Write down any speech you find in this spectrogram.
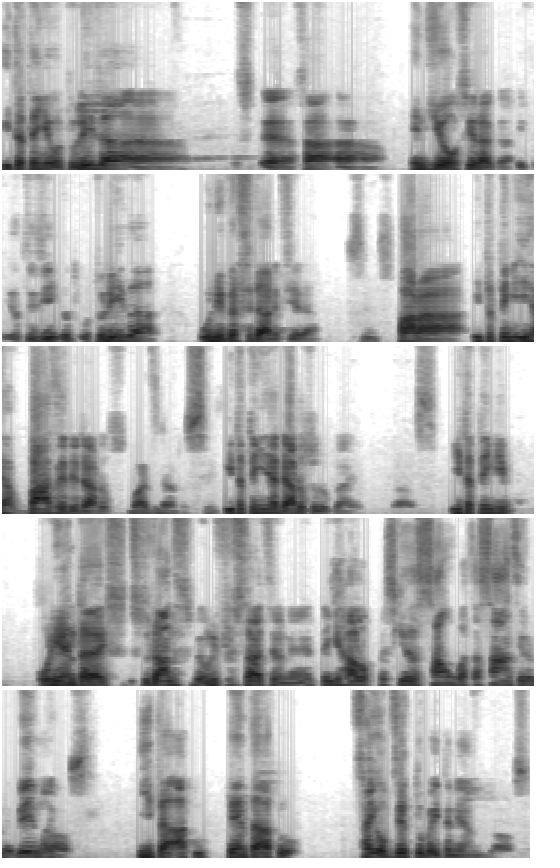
ita tem que utiliza uh, sa uh, NGO sira ka utiliza- universidade sira para ita tem que ir a base de dados base de dados sim ita tem que ir a dados nossa ita tem que orienta estudantes da universidade sira ne tem que halo pesquisa são para san sira ne bem mais nossa ita atu tenta atu sai objektu ba ita niyan. nossa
